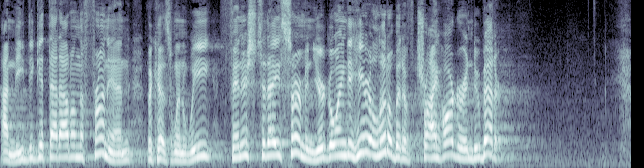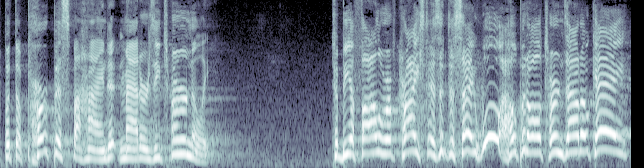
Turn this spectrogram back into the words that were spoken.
I need to get that out on the front end because when we finish today's sermon, you're going to hear a little bit of try harder and do better. But the purpose behind it matters eternally. To be a follower of Christ isn't to say, Woo, I hope it all turns out okay.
